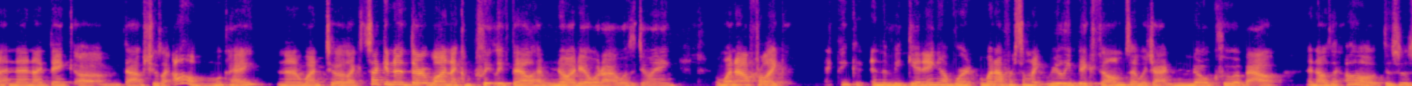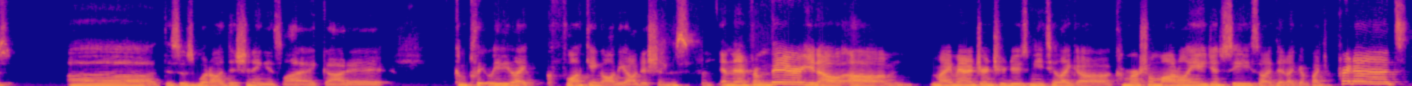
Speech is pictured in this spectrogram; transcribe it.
and then I think um, that she was like, "Oh, okay." And then I went to like second and third one. I completely failed. I have no idea what I was doing. Went out for like I think in the beginning I went went out for some like really big films, which I had no clue about. And I was like, "Oh, this is, uh, this is what auditioning is like." Got it. Completely like flunking all the auditions. And then from there, you know, um, my manager introduced me to like a commercial modeling agency. So I did like a bunch of print ads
